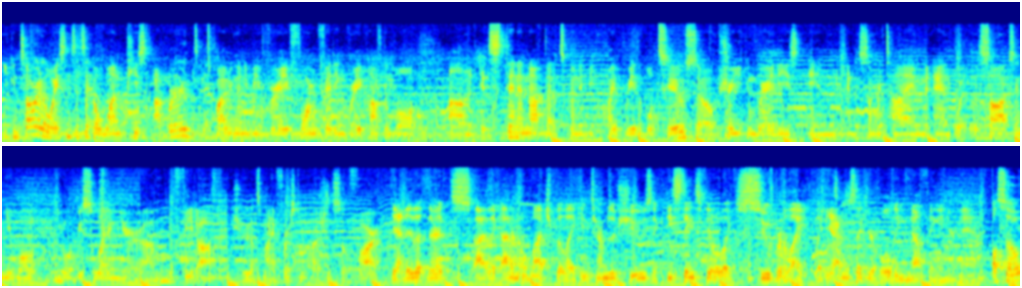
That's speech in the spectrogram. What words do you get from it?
You can tell right away since it's like a one piece upwards, it's probably going to be very form-fitting, very comfortable. Um, it's thin enough that it's going to be quite breathable too, so sure you can wear these in, in the summertime and with, with socks and you won't you won't be sweating your, um, your feet off. True. That's my first impression so far. Yeah, they're, they're I, like, I don't know much, but like in terms of shoes, like these things feel like super light. Like it's yeah. almost like you're holding nothing in your hand. Also,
